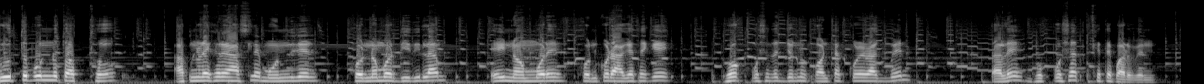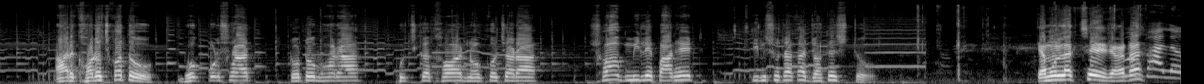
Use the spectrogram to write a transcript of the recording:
গুরুত্বপূর্ণ তথ্য আপনারা এখানে আসলে মন্দিরের ফোন নম্বর দিয়ে দিলাম। এই নম্বরে ফোন করে আগে থেকে ভোগ প্রসাদের জন্য কন্ট্যাক্ট করে রাখবেন তাহলে ভোগ প্রসাদ খেতে পারবেন। আর খরচ কত? ভোগ প্রসাদ টোটো ভাড়া ফুচকা খাওয়া নৌকো চড়া সব মিলে পার হেড তিনশো টাকা যথেষ্ট। কেমন লাগছে জায়গাটা? ভালো।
